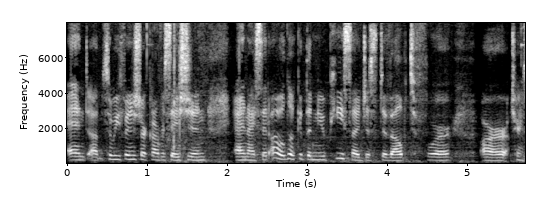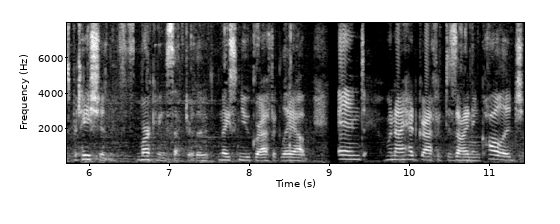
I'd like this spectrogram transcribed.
And um, so we finished our conversation, and I said, oh, look at the new piece I just developed for our transportation marketing sector, the nice new graphic layout. And when I had graphic design in college,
